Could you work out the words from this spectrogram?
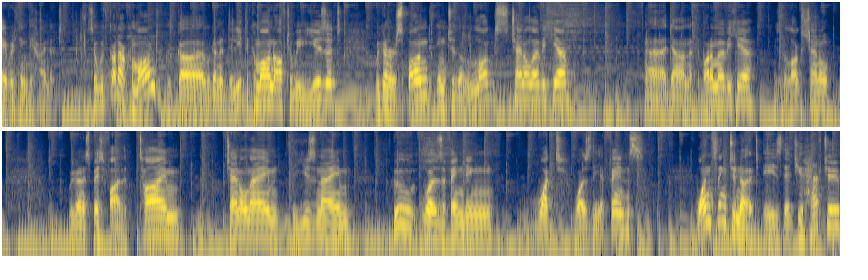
everything behind it. So we've got our command, we've got, we're going to delete the command after we use it, we're going to respond into the logs channel over here. Uh, down at the bottom over here is the logs channel. We're going to specify the time, the channel name, the username, who was offending, what was the offense. One thing to note is that you have to,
